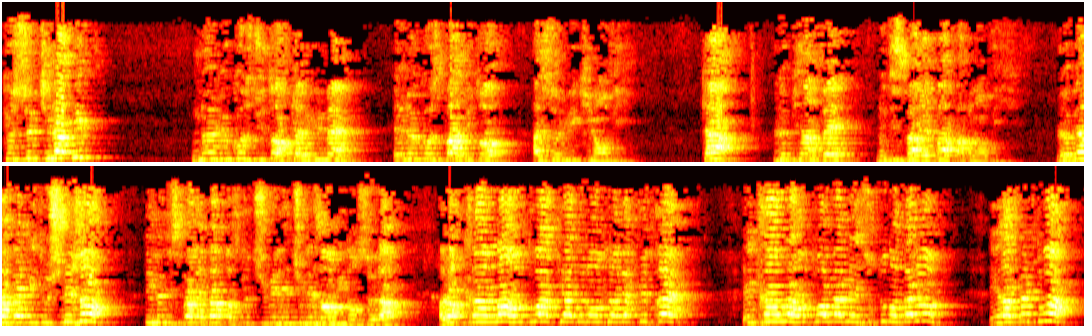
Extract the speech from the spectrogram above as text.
que ce qu'il habite ne lui cause du tort qu'à lui-même et ne cause pas du tort à celui qui l'envie. Car le bienfait ne disparaît pas par l'envie. Le bienfait qui touche les gens, il ne disparaît pas parce que tu les, tu les envies dans cela. Alors crains Allah en toi qui a de l'envie envers tes frères. Et crains Allah en toi-même et surtout dans ta langue. Et rappelle-toi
